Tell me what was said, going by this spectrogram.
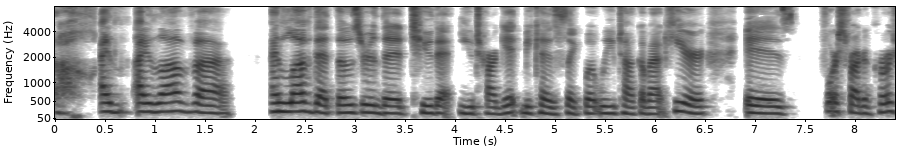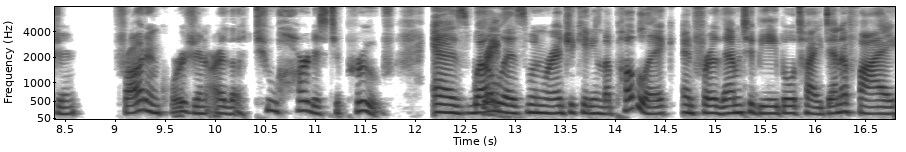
oh, I I love uh I love that those are the two that you target because like what we talk about here is force fraud and coercion. Fraud and coercion are the two hardest to prove, as well right. as when we're educating the public and for them to be able to identify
